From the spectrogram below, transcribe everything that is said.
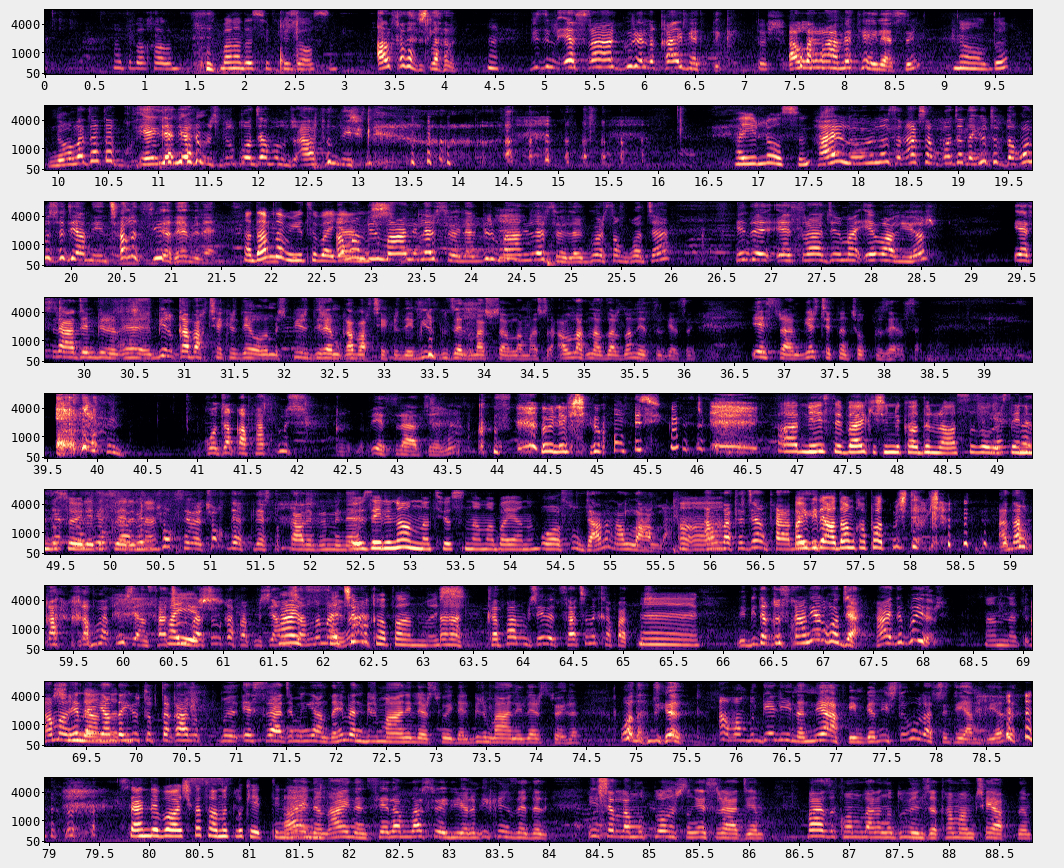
Hadi bakalım. Bana da sürpriz olsun. Arkadaşlar bizim Esra Gürel'i kaybettik. Dur. Allah rahmet eylesin. Ne oldu? Ne olacak da evleniyormuş bir koca bulmuş altın dişli. Hayırlı olsun. Hayırlı uğurlu olsun. Akşam koca da YouTube'da konuşacağım diye çalışıyor evine. Adam da mı YouTube'a gelmiş? Aman bir maniler söyler, bir maniler söyler. Görsen koca. Şimdi Esra'cığıma ev alıyor. Esra'cığım bir, e, bir kabak çekirdeği olmuş, bir direm kabak çekirdeği, bir güzel maşallah maşallah. Allah nazardan esirgesin. Esra'm gerçekten çok güzelsin. Koca kapatmış Esra'cığımı. Kız öyle bir şey konuşuyor. ha, neyse belki şimdi kadın rahatsız olur senin bu söylediklerinden. Çok sever, çok dertleştik kalbimine. Özelini anlatıyorsun ama bayanın. Olsun canım Allah Allah. Aa. Anlatacağım tabii. Ay bir de adam kapatmış derken. Adam ka- kapatmış yani saçını Hayır. başını kapatmış yanlış Hayır, anlamayın. saçı ha. mı kapanmış? Ha, kapanmış evet saçını kapatmış. He, Bir de kıskanıyor koca. Haydi buyur. Anladım. Ama Şimdi hemen anladım. yanında YouTube'da kalıp Esra'cımın yanında hemen bir maniler söyler, bir maniler söyler. O da diyor aman bu deliyle ne yapayım ben işte uğraşacağım diyor. Sen de bu aşka tanıklık ettin yani. aynen aynen selamlar söylüyorum ikinize de. İnşallah mutlu olursun Esra'cığım. Bazı konularını duyunca tamam şey yaptım.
